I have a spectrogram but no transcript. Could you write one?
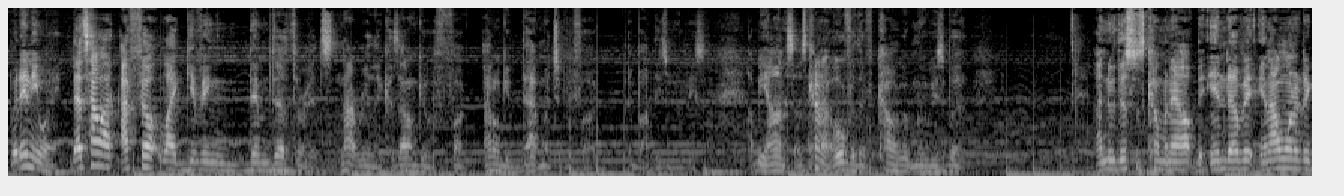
But anyway, that's how I, I felt like giving them death threats. Not really, because I don't give a fuck. I don't give that much of a fuck about these movies. I'll be honest. I was kind of over the comic book movies, but I knew this was coming out, the end of it, and I wanted to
